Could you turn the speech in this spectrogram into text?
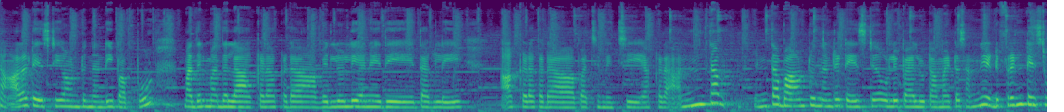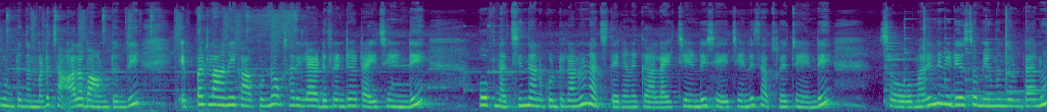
చాలా టేస్టీగా ఉంటుందండి ఈ పప్పు. మధ్యలో మధ్యలో అక్కడక్కడ వెల్లుల్లి అనేది తగిలి అక్కడక్కడ పచ్చిమిర్చి అక్కడ అంతా ఎంత బాగుంటుందంటే టేస్ట్. ఉల్లిపాయలు టమాటోస్ అన్నీ డిఫరెంట్ టేస్ట్గా ఉంటుందన్నమాట. చాలా బాగుంటుంది. ఎప్పట్లానే కాకుండా ఒకసారి ఇలా డిఫరెంట్గా ట్రై చేయండి. హోప్ నచ్చింది అనుకుంటున్నాను. నచ్చితే కనుక లైక్ చేయండి షేర్ చేయండి సబ్స్క్రైబ్ చేయండి. సో మరిన్ని వీడియోస్తో మీ ముందు ఉంటాను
